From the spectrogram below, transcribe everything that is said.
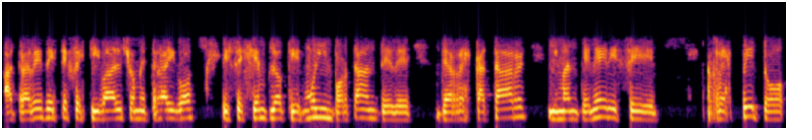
a través de este festival yo me traigo ese ejemplo que es muy importante de, de rescatar y mantener ese respeto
